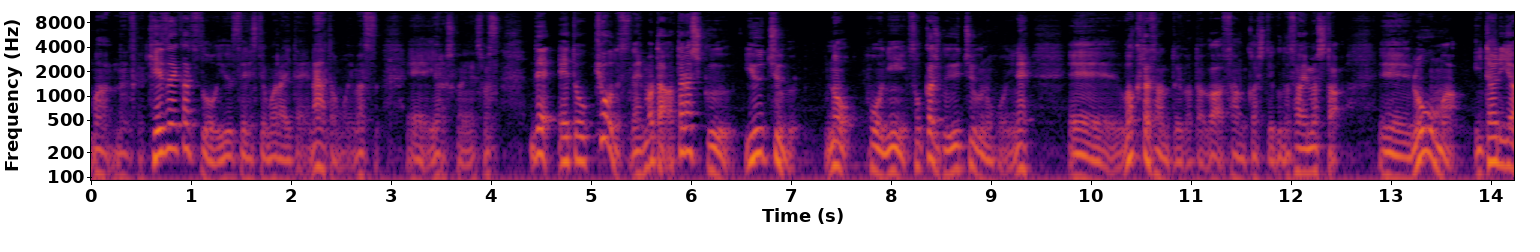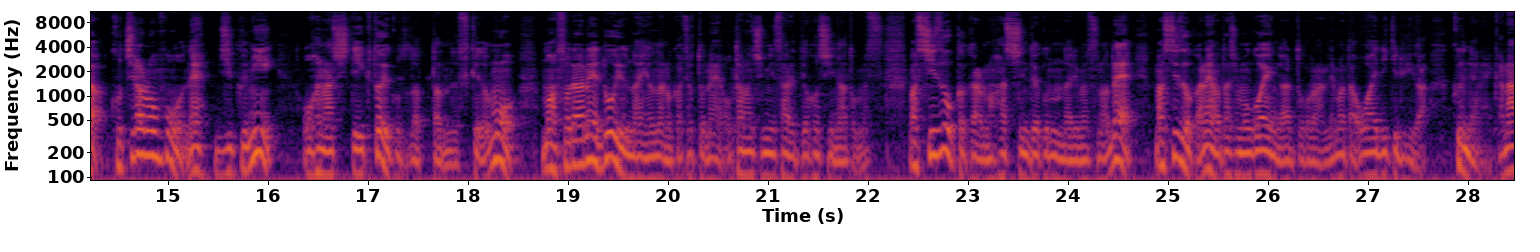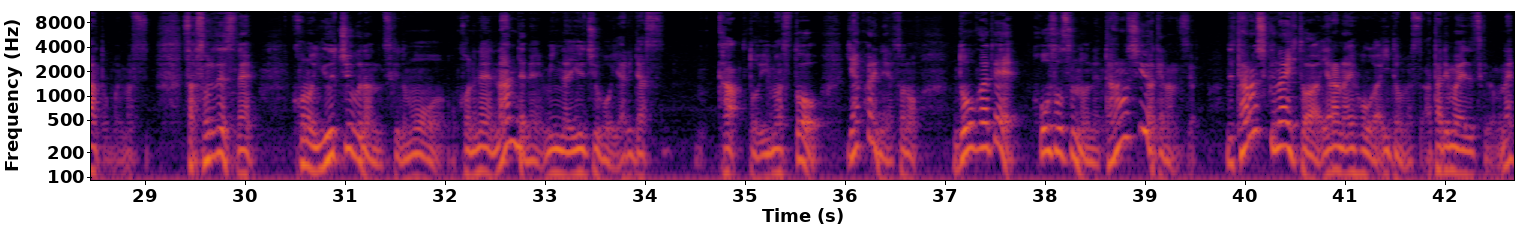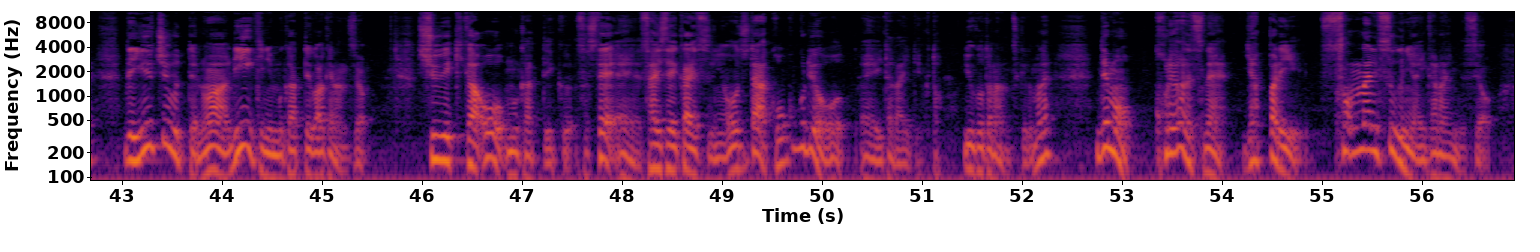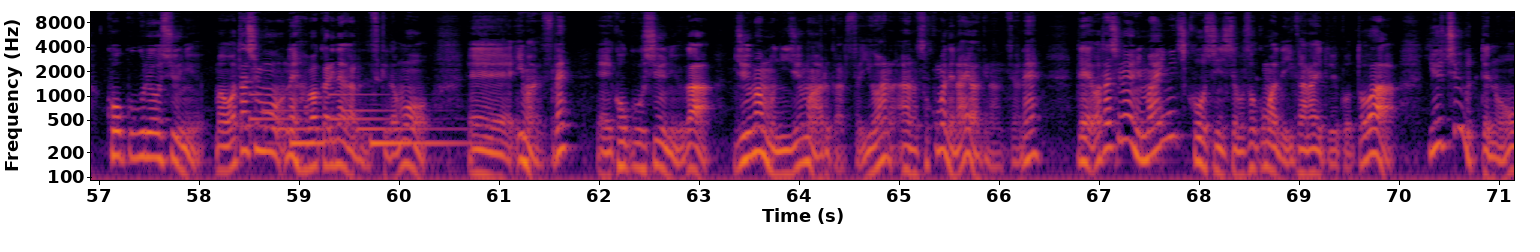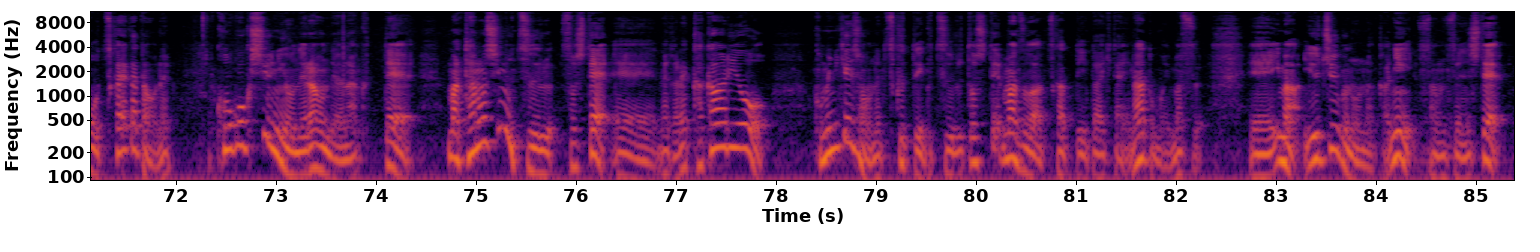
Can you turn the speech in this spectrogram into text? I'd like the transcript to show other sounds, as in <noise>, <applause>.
まあ、なんですか経済活動を優先してもらいたいなと思います、えー、よろしくお願いします。で、えーと、今日ですねまた新しく YouTube の方に速稼塾 YouTube の方にね、えー、涌田さんという方が参加してくださいました、えー、ローマイタリアこちらの方をね軸にお話していくということだったんですけどもまあそれはねどういう内容なのかちょっとねお楽しみにされてほしいなと思います、まあ、静岡からの発信ということになりますので、まあ、静岡ね私もご縁があるところなんでまたお会いできる日が来るんじゃないかなと思います。さあそれですねこの YouTube なんですけどもこれねなんでねみんな YouTube をやりだすかと言いますとやっぱりねその動画で放送するのね楽しいわけなんですよ。で楽しくない人はやらない方がいいと思います。当たり前ですけどもね。で YouTube っていうのは利益に向かっていくわけなんですよ。収益化を向かっていく。そして、え、再生回数に応じた広告料を、え、いただいていくということなんですけどもね。でもこれはですねやっぱりそんなにすぐにはいかないんですよ。広告料収入、まあ、私もねはばかりながらですけども、えー、今ですね、えー、広告収入が10万も20万あるかって言わあのそこまでないわけなんですよね。で私のように毎日更新してもそこまでいかないということは YouTube っていうのを使い方をね広告収入を狙うんではなくてまあ、楽しむツールそして、えー、なんかね関わりをコミュニケーションをね作っていくツールとしてまずは使っていただきたいなと思います、えー、今 YouTube の中に参戦して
